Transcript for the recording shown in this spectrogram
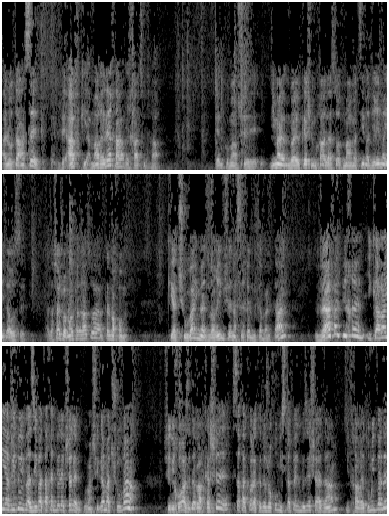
הלא תעשה, ואף כי אמר אליך רחצות הר. כן, כלומר שאם הוא יבקש ממך לעשות מאמצים אדירים היית עושה. אז עכשיו שהוא אמר לך רחצות הר, קל וחומר. כי התשובה היא מהדברים שאין השכל מקבלתן, ואף על פי כן עיקרה היא הווידוי ועזיבת החטא בלב שלם. כלומר שגם התשובה, שלכאורה זה דבר קשה, סך הכל הקדוש ברוך הוא מסתפק בזה שהאדם מתחרט ומתוודה.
